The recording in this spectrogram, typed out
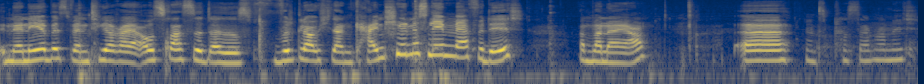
in der Nähe bist, wenn ein Tigerei ausrastet, also es wird, glaube ich, dann kein schönes Leben mehr für dich. Aber naja. Äh, Das passt einfach nicht.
